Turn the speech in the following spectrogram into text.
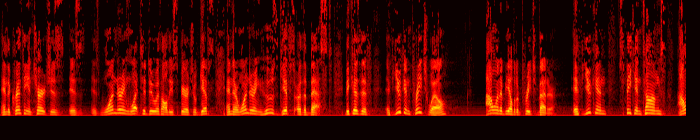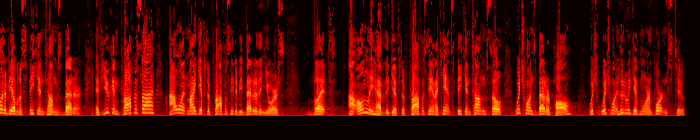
And the Corinthian church is, is, is wondering what to do with all these spiritual gifts, and they're wondering whose gifts are the best. Because if, if you can preach well, I want to be able to preach better. If you can speak in tongues, I want to be able to speak in tongues better. If you can prophesy, I want my gift of prophecy to be better than yours. But I only have the gift of prophecy and I can't speak in tongues, so which one's better, Paul? Which, which one, who do we give more importance to?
